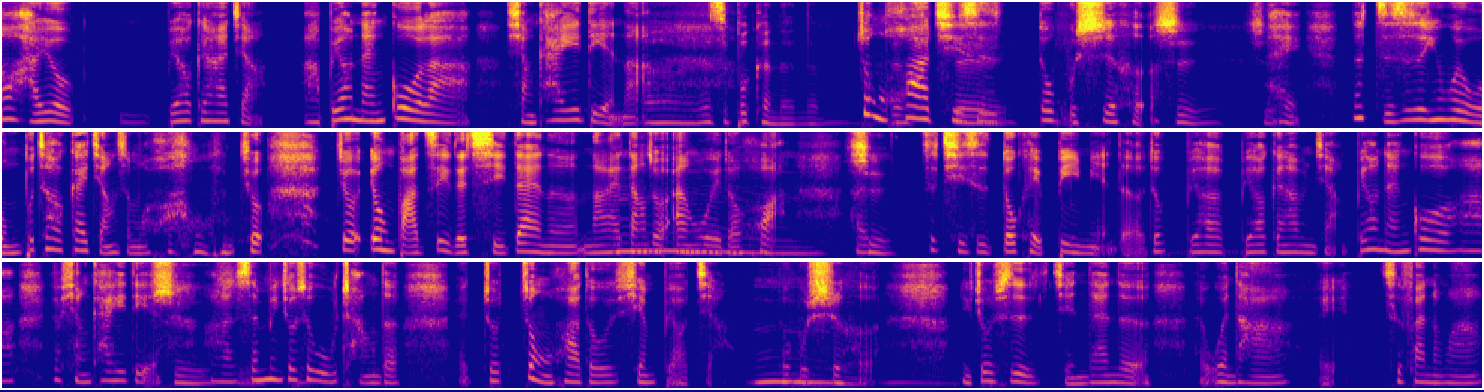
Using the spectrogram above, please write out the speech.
后还有嗯，不要跟他讲啊，不要难过啦，想开一点啦，嗯，那是不可能的。这种话其实都不适合。是是嘿，那只是因为我们不知道该讲什么话，我们就就用把自己的期待呢拿来当做安慰的话，嗯是这其实都可以避免的，都不要不要跟他们讲，不要难过啊，要想开一点是啊，生命就是无常的，哎就这种话都先不要讲，都不适合。嗯你就是简单的问他，哎，吃饭了吗？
